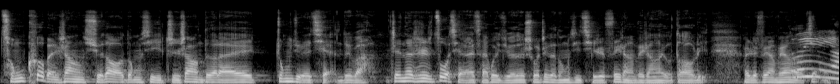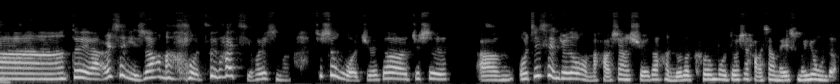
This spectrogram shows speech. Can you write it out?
从课本上学到的东西，纸上得来终觉浅，对吧？真的是做起来才会觉得说这个东西其实非常非常的有道理，而且非常非常的对呀，对呀。而且你知道吗？我最大体会什么？就是我觉得，就是嗯，我之前觉得我们好像学的很多的科目都是好像没什么用的，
